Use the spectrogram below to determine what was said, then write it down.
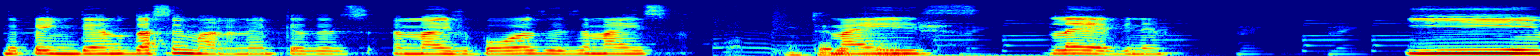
dependendo da semana, né? Porque às vezes é mais de boa, às vezes é mais mais leve, né? E,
